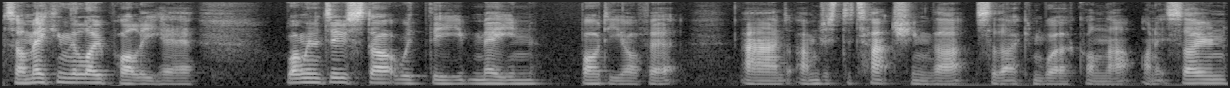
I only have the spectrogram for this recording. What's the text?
So I'm making the low poly here. What I'm going to do is start with the main body of it and I'm just detaching that so that I can work on that on its own.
